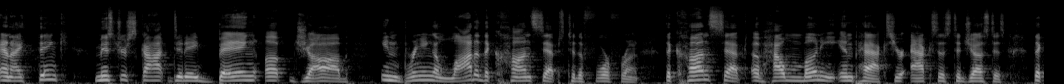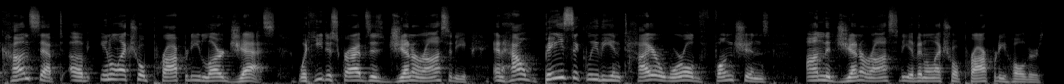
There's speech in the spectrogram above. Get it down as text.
And I think Mr. Scott did a bang up job in bringing a lot of the concepts to the forefront. The concept of how money impacts your access to justice, the concept of intellectual property largesse, what he describes as generosity, and how basically the entire world functions on the generosity of intellectual property holders,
